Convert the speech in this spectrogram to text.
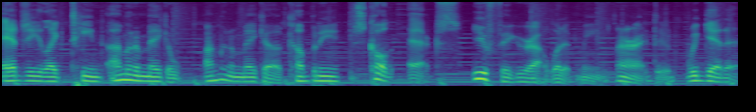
edgy like teen I'm gonna make a I'm gonna make a company just called X. You figure out what it means. Alright, dude. We get it.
